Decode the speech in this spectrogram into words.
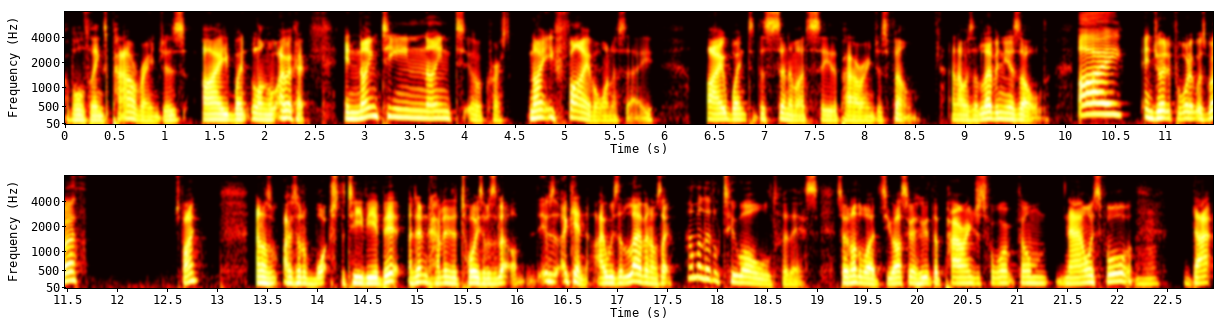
of all things Power Rangers, I went long. oh, Okay, in 1990, oh Christ, 95, I want to say, I went to the cinema to see the Power Rangers film, and I was 11 years old. I enjoyed it for what it was worth. It's fine. And I, was, I sort of watched the TV a bit. I didn't have any of the toys. I was a little, it was again. I was 11. I was like, I'm a little too old for this. So in other words, you ask me who the Power Rangers for, film now is for. That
